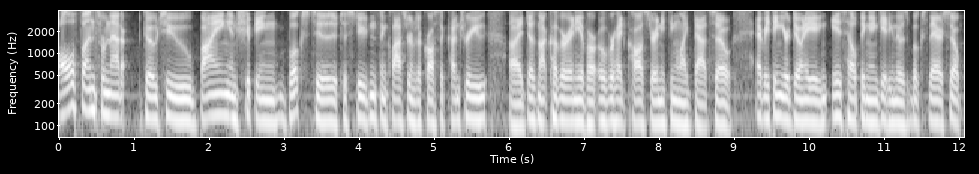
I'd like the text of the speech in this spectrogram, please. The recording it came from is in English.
all funds from that go to buying and shipping books to, to students in classrooms across the country. Uh, it does not cover any of our overhead costs or anything like that. So everything you're donating is helping in getting those books there. So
